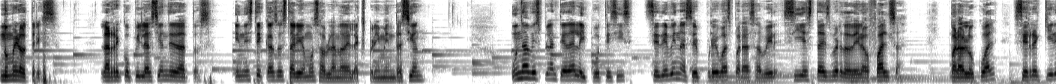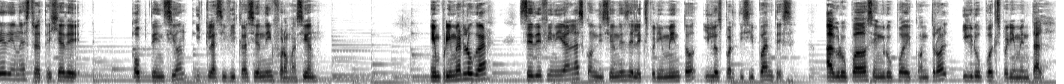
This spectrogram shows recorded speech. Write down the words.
Número 3. La recopilación de datos. En este caso estaríamos hablando de la experimentación. Una vez planteada la hipótesis, se deben hacer pruebas para saber si esta es verdadera o falsa, para lo cual se requiere de una estrategia de obtención y clasificación de información. En primer lugar, se definirán las condiciones del experimento y los participantes, agrupados en grupo de control y grupo experimental.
